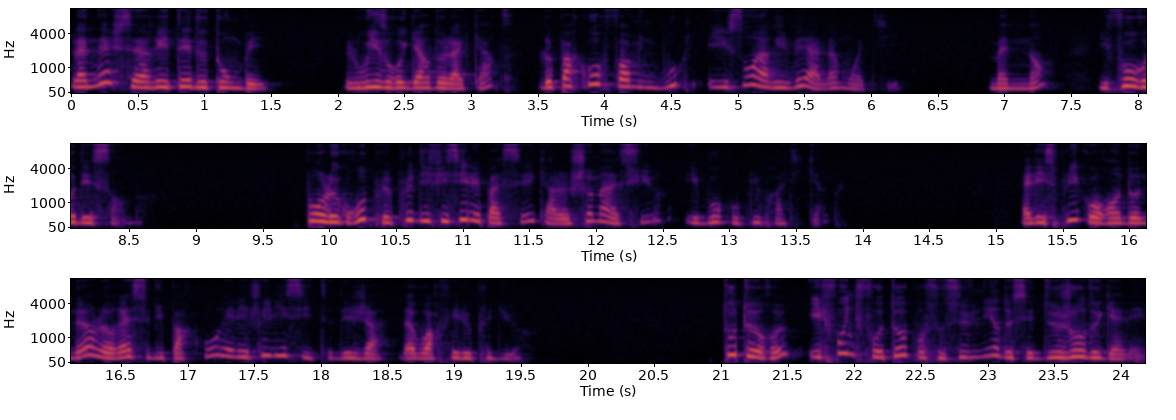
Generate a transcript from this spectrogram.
La neige s'est arrêtée de tomber. Louise regarde la carte. Le parcours forme une boucle et ils sont arrivés à la moitié. Maintenant, il faut redescendre. Pour le groupe, le plus difficile est passé car le chemin à suivre est beaucoup plus praticable. Elle explique aux randonneurs le reste du parcours et les félicite déjà d'avoir fait le plus dur. Tout heureux, ils font une photo pour se souvenir de ces deux jours de galère.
